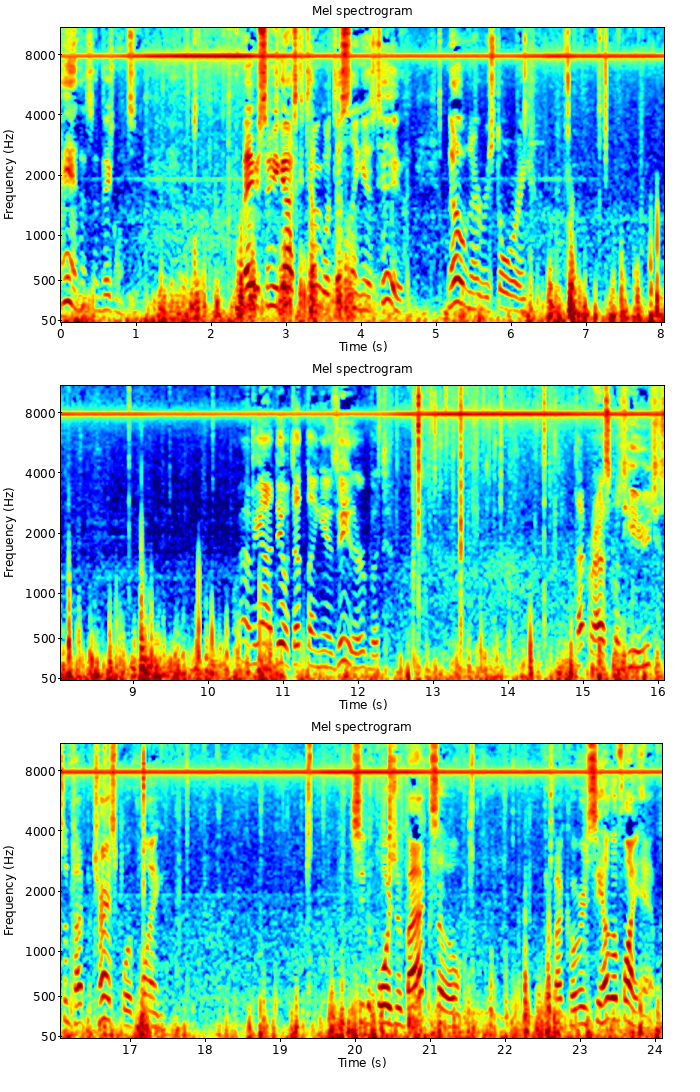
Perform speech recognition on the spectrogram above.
Man, those are big ones. Maybe some of you guys can tell me what this thing is too. No they're restoring. I don't have any idea what that thing is either, but that rascal's huge. Some type of transport plane. See the boys are back, so back over and see how the flight happened.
